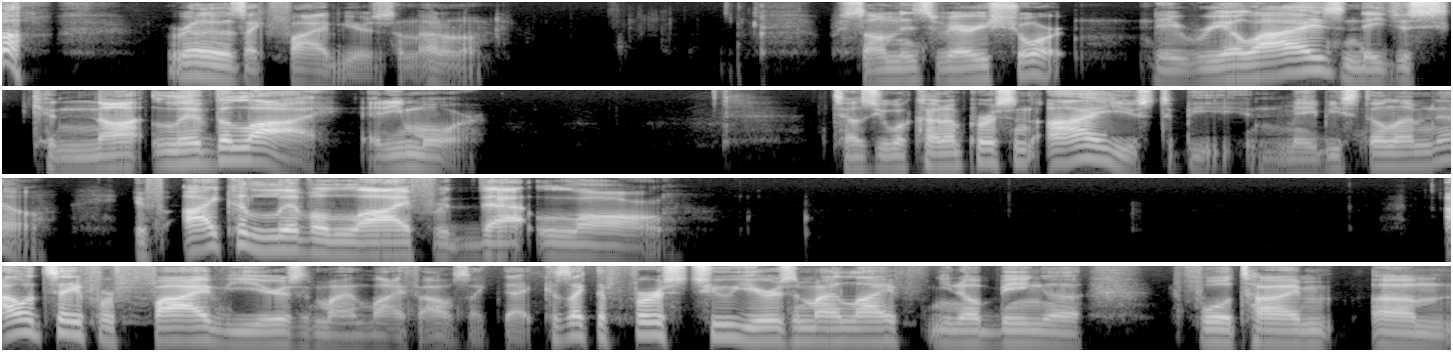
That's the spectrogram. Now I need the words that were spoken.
really, it was like five years. I don't know. Some, is very short. They realize and they just cannot live the lie anymore. tells you what kind of person I used to be and maybe still am now. If I could live a lie for that long, I would say for five years of my life, I was like that. Because, like, the first two years of my life, you know, being a full time um,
